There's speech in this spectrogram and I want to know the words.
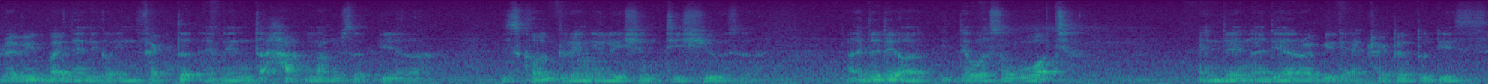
rabbit bite, then they got infected, and then the hard lumps appear. It's called granulation tissues. uh. Either there or there was a wart, and then uh, the other rabbit attracted to this,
